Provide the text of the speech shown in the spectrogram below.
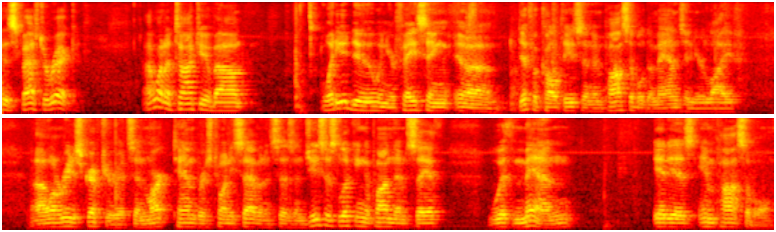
this is Pastor Rick. I want to talk to you about what do you do when you're facing uh, difficulties and impossible demands in your life. I want to read a scripture. It's in Mark 10, verse 27. It says, And Jesus looking upon them saith, With men it is impossible,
